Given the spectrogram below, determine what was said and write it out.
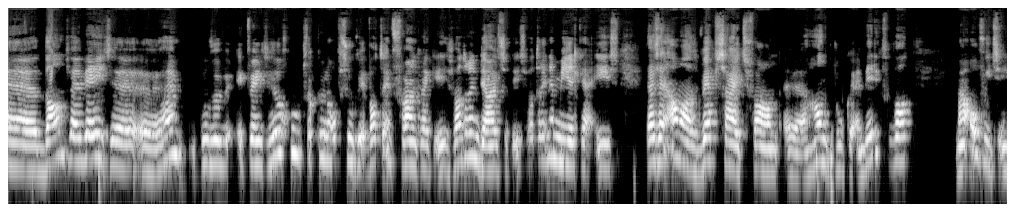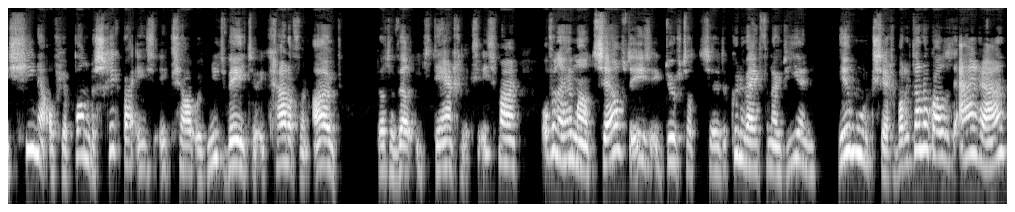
Uh, want wij weten, uh, hè, we, ik weet heel goed, we kunnen opzoeken wat er in Frankrijk is, wat er in Duitsland is, wat er in Amerika is. Daar zijn allemaal websites van, uh, handboeken en weet ik veel wat. Maar of iets in China of Japan beschikbaar is, ik zou het niet weten. Ik ga ervan uit dat er wel iets dergelijks is, maar of het nou helemaal hetzelfde is, ik durf dat, dat kunnen wij vanuit hier heel moeilijk zeggen. Wat ik dan ook altijd aanraad,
